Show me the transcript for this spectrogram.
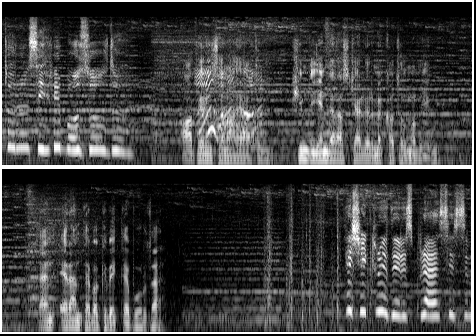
Valtor'un sihri bozuldu. Aferin sana hayatım. Şimdi yeniden askerlerime katılmalıyım. Sen Eren Tebak'ı bekle burada. Teşekkür ederiz prensesim.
